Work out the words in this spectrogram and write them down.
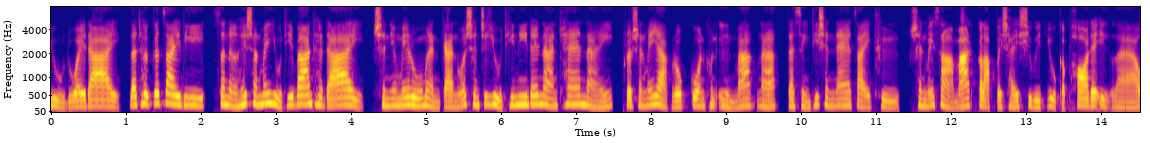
อยู่ด้วยได้ และเธอก็ใจดีเสนอให้ฉันไม่อยู่ที่บ้านเธอได้ ฉันยังไม่รู้เหมือนกันว่าฉันจะอยู่ที่นี่ได้นานแค่ไหน เพราะฉันไม่อยากรบกวนคนอื่นมากนัก แต่สิ่งที่ฉันแน่ใจคือ ฉันไม่สามารถกลับไปใช้ชีวิตอยู่กับพ่อได้อีกแล้ว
